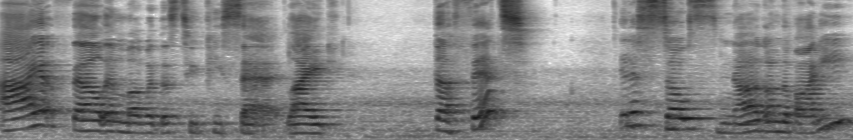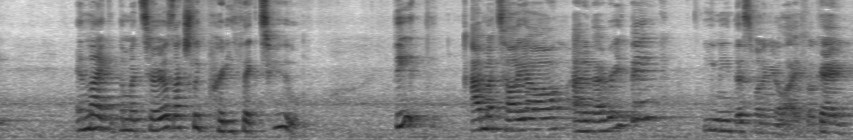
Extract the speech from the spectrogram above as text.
I fell in love with this two-piece set. Like, the fit, it is so snug on the body. And like, the material is actually pretty thick too. The, I'm gonna tell y'all, out of everything, you need this one in your life, okay?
